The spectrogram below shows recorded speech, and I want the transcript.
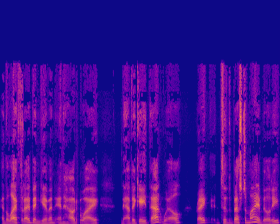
and the life that I've been given and how do I navigate that well right to the best of my ability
